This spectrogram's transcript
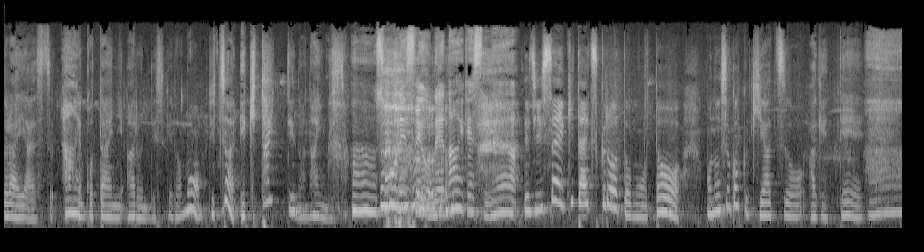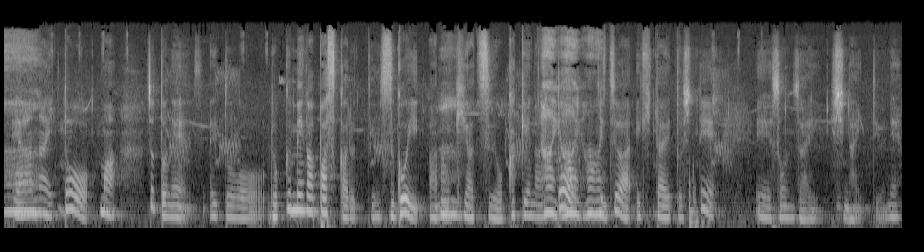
ドライアイスで固体にあるんですけども、はい、実は液体っていうのはないんですよ。うん、そうですよね。ないですね。で実際液体作ろうと思うとものすごく気圧を上げてやらないとまあちょっとね、えっと、6メガパスカルっていうすごいあの気圧をかけないと、実は液体として、えー、存在しないっていうね。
